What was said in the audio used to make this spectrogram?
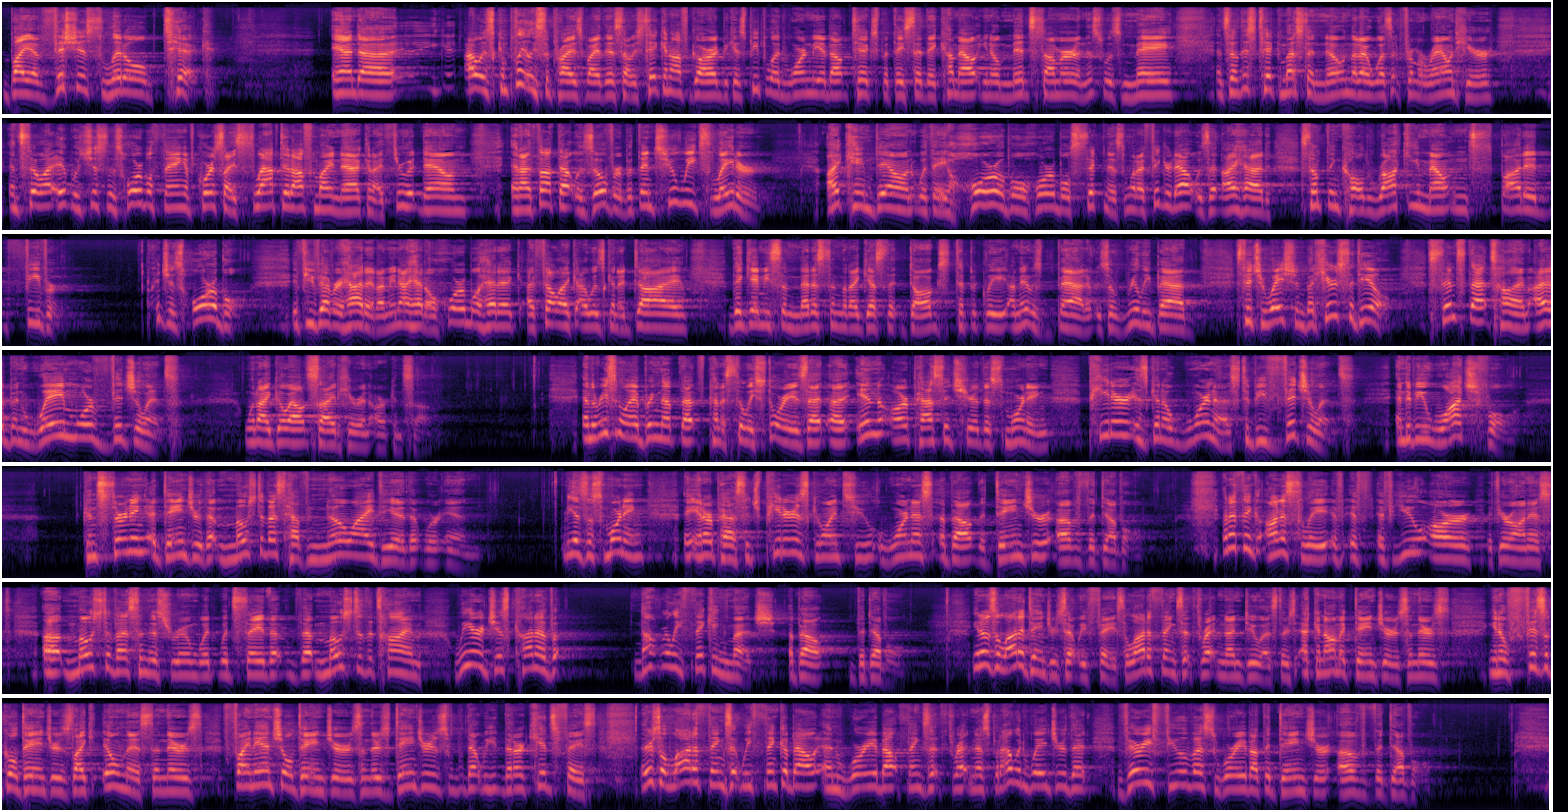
by a vicious little tick. And uh, I was completely surprised by this. I was taken off guard because people had warned me about ticks, but they said they come out, you know, midsummer, and this was May. And so this tick must have known that I wasn't from around here. And so I, it was just this horrible thing. Of course, I slapped it off my neck and I threw it down, and I thought that was over. But then two weeks later, I came down with a horrible, horrible sickness. And what I figured out was that I had something called Rocky Mountain spotted fever, which is horrible if you've ever had it. I mean, I had a horrible headache. I felt like I was going to die. They gave me some medicine that I guess that dogs typically, I mean, it was bad. It was a really bad situation. But here's the deal. Since that time, I have been way more vigilant when I go outside here in Arkansas. And the reason why I bring up that kind of silly story is that uh, in our passage here this morning, Peter is going to warn us to be vigilant and to be watchful concerning a danger that most of us have no idea that we're in. Because this morning in our passage, Peter is going to warn us about the danger of the devil. And I think honestly, if, if, if you are, if you're honest, uh, most of us in this room would, would say that, that most of the time we are just kind of not really thinking much about the devil. You know, there's a lot of dangers that we face, a lot of things that threaten undo us. There's economic dangers, and there's, you know, physical dangers like illness, and there's financial dangers, and there's dangers that, we, that our kids face. There's a lot of things that we think about and worry about, things that threaten us, but I would wager that very few of us worry about the danger of the devil.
